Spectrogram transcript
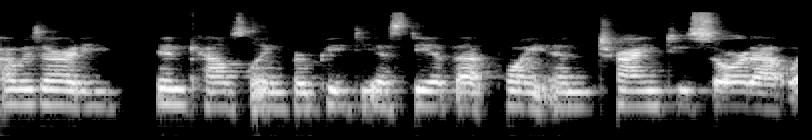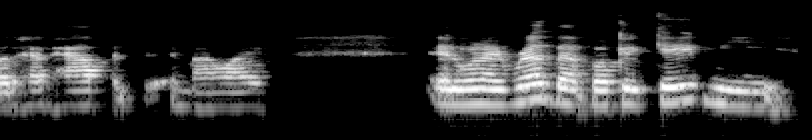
I was already in counseling for PTSD at that point and trying to sort out what had happened in my life. And when I read that book, it gave me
